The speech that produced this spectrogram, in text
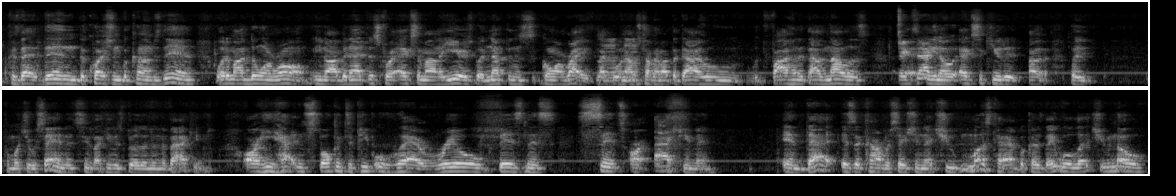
Because that then the question becomes then what am I doing wrong? You know I've been at this for X amount of years, but nothing's going right. Like when I was talking about the guy who with five hundred thousand dollars, Exactly. you know, executed. Uh, but from what you were saying, it seems like he was building in the vacuum, or he hadn't spoken to people who had real business sense or acumen. And that is a conversation that you must have because they will let you know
